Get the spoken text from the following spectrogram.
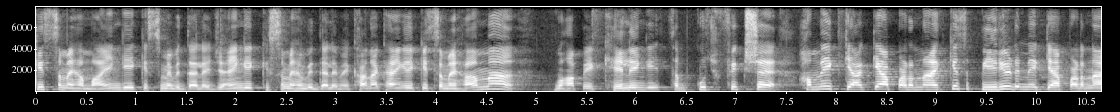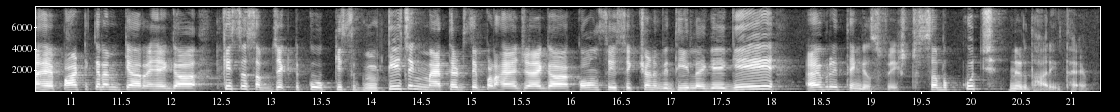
किस समय हम आएँगे, किस समय विद्यालय जाएँगे, किस समय हम विद्यालय में खाना खाएँगे, किस समय हम वहाँ पे खेलेंगे, सब कुछ फिक्स है। हमें क्या क्या पढ़ना है, किस पीरियड में क्या पढ़ना है, पाठ्यक्रम क्या रहेगा, किस सब्जेक्ट को किस टीचिंग मेथड से पढ़ाया जाएगा, कौन सी शिक्षण विधि लगेगी एवरीथिंग इज़ फिक्स्ड सब कुछ निर्धारित है।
